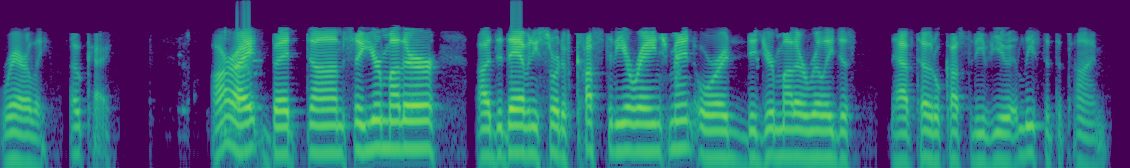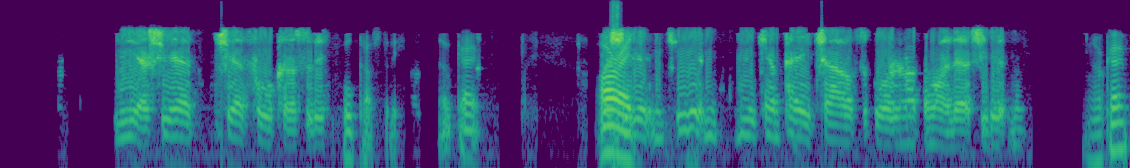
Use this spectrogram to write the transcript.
Rarely. Okay. All right, but um, so your mother, uh, did they have any sort of custody arrangement, or did your mother really just have total custody of you, at least at the time? Yeah, she had she had full custody. Full custody. Okay. But All she didn't she didn't you can pay child support or nothing like that. She didn't Okay.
